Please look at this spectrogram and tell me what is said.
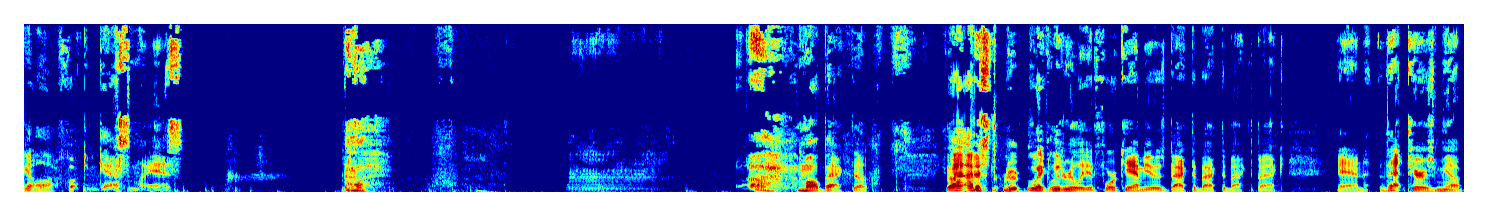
got a lot of fucking gas in my ass. I'm all backed up. I, I, just like literally did four cameos back to back to back to back, and that tears me up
